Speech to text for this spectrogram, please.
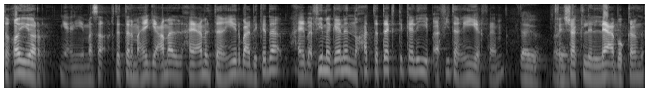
تغير يعني مثلا ارتيتا لما هيجي عمل هيعمل تغيير بعد كده هيبقى في مجال إنه حتى tactically يبقى في تغيير فاهم؟ أيوه في أيوة. شكل اللعب والكلام ده.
